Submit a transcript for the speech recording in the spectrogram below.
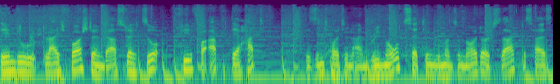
den du gleich vorstellen darfst. Vielleicht so viel vorab. Der hat, wir sind heute in einem Remote-Setting, wie man so neudeutsch sagt. Das heißt,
